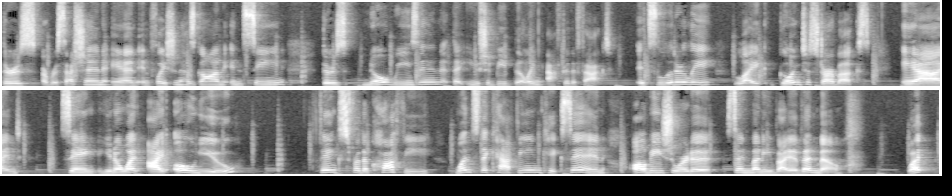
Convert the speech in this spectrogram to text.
there's a recession and inflation has gone insane. There's no reason that you should be billing after the fact. It's literally like going to Starbucks and saying, you know what, I owe you. Thanks for the coffee. Once the caffeine kicks in, I'll be sure to send money via Venmo. what?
